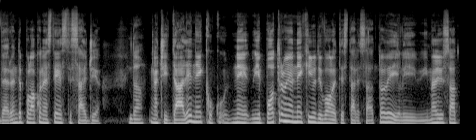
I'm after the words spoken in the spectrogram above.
verujem da polako nestaje jeste sajđija. Da, Znači dalje neko, ko- ne, je potrebno da neki ljudi vole te stare satove ili imaju sat,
